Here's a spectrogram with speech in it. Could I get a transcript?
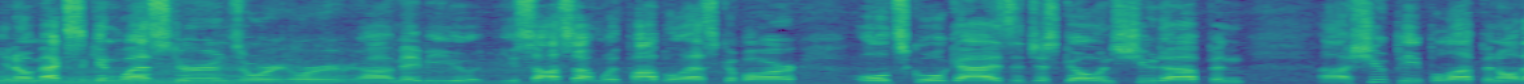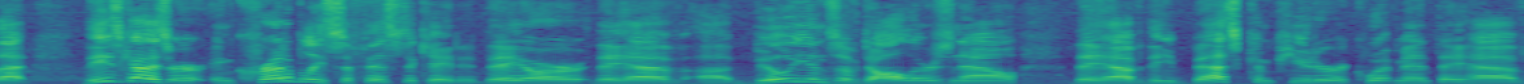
you know, Mexican westerns, or, or uh, maybe you, you saw something with Pablo Escobar, old school guys that just go and shoot up and uh, shoot people up and all that. These guys are incredibly sophisticated. They are they have uh, billions of dollars now. They have the best computer equipment. They have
